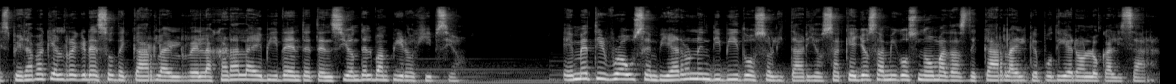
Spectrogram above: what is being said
Esperaba que el regreso de Carlyle relajara la evidente tensión del vampiro egipcio. Emmet y Rose enviaron individuos solitarios, aquellos amigos nómadas de Carlyle que pudieron localizar.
